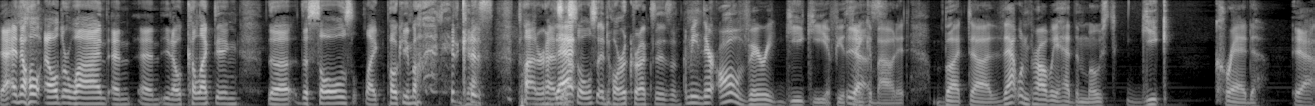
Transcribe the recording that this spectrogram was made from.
yeah, and the whole Elder Wand and and you know collecting the the souls like Pokemon because Potter has That- the souls and Horcruxes and I mean, they're all very geeky if you think Yes. about it. But uh, that one probably had the most geek cred. yeah,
